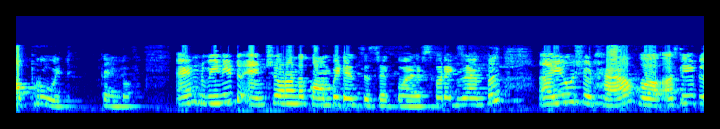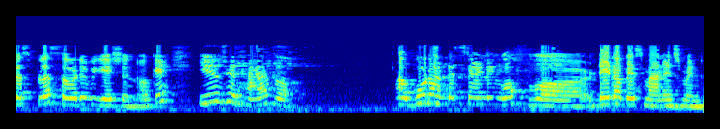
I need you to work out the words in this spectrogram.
approve it kind of and we need to ensure on the competencies required. For example, uh, you should have uh, a C++ certification. Okay, you should have uh, a good understanding of uh, database management.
